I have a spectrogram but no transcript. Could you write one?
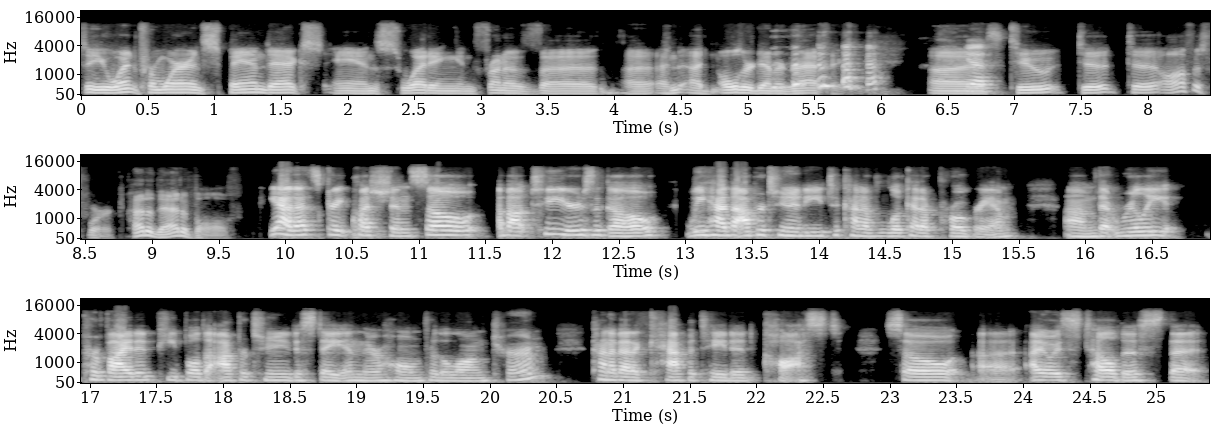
So you went from wearing spandex and sweating in front of uh, uh, an, an, older demographic uh, yes. to to to office work. How did that evolve? Yeah, that's a great question. So about two years ago, we had the opportunity to kind of look at a program um, that really provided people the opportunity to stay in their home for the long term, kind of at a capitated cost. So uh, I always tell this that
